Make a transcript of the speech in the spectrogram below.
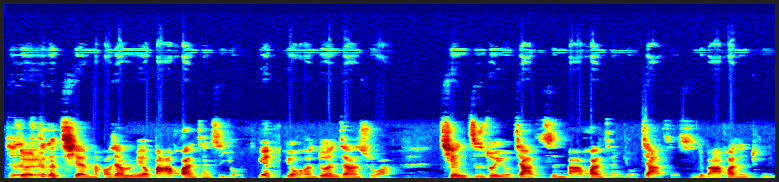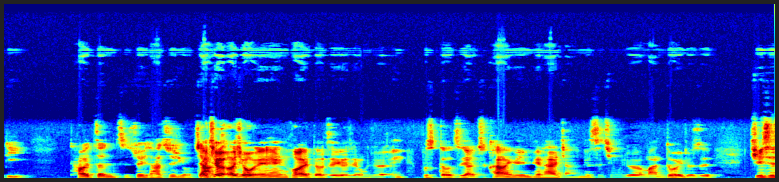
就是这个钱好像没有把它换成是有，因为有很多人这样说啊，钱之所以有价值，是你把它换成有价值的事，就把它换成土地。它会增值，所以它是有价。而且而且我那天后来得知一个事情，我觉得哎，不是得知啊，就看到一个影片，他在讲一个事情，我觉得蛮对，就是其实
